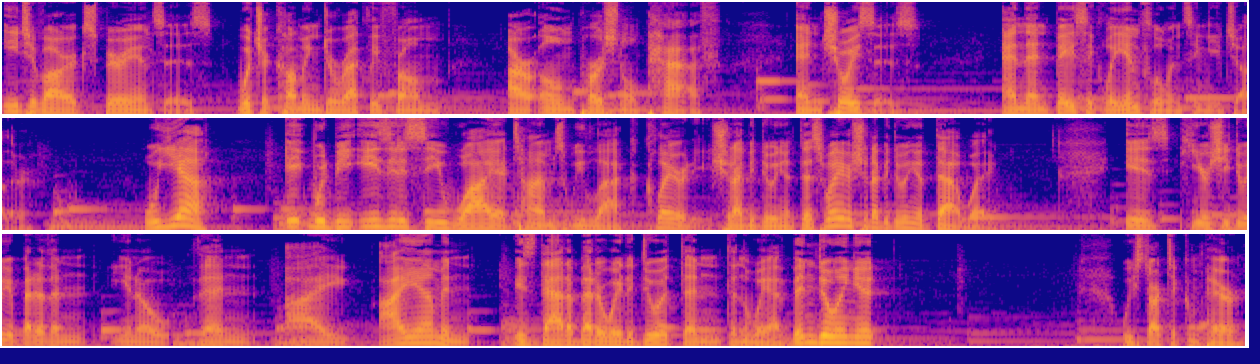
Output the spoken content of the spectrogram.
each of our experiences, which are coming directly from our own personal path and choices, and then basically influencing each other. Well, yeah, it would be easy to see why at times we lack clarity. Should I be doing it this way or should I be doing it that way? Is he or she doing it better than, you know, than I I am and is that a better way to do it than than the way I've been doing it? We start to compare.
